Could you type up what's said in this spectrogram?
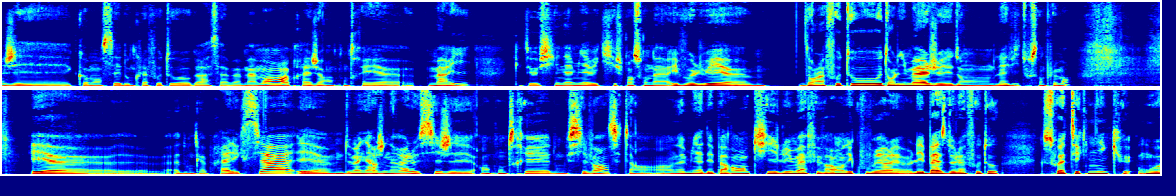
j'ai commencé donc la photo grâce à ma maman. Après, j'ai rencontré Marie, qui était aussi une amie avec qui je pense qu'on a évolué euh, dans la photo, dans l'image et dans la vie tout simplement. Et euh, donc après Alexia. Et euh, de manière générale aussi j'ai rencontré donc Sylvain, c'était un, ami à des parents qui lui m'a fait vraiment découvrir les bases de la photo, que ce soit technique ou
